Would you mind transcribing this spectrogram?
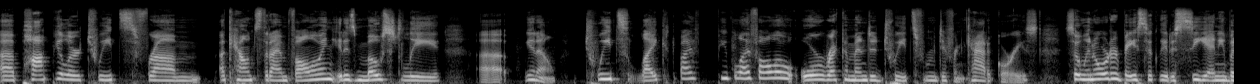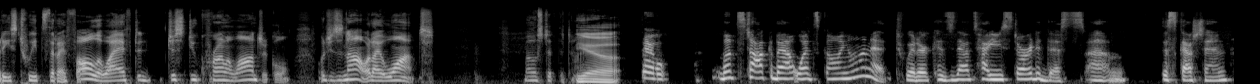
uh, popular tweets from accounts that I'm following, it is mostly, uh, you know, tweets liked by people I follow or recommended tweets from different categories. So, in order basically to see anybody's tweets that I follow, I have to just do chronological, which is not what I want most of the time. Yeah. So let's talk about what's going on at Twitter because that's how you started this um, discussion.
